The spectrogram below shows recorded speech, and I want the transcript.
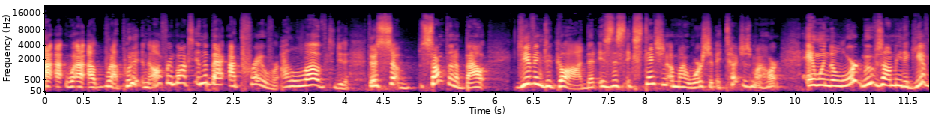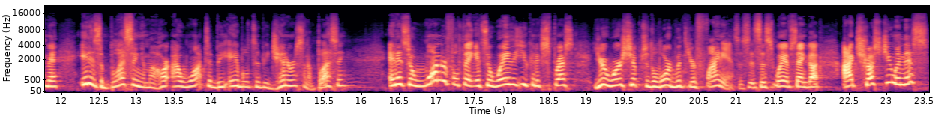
I, I, when, I, when, I, put it in the offering box in the back, I pray over it. I love to do that. There's so, something about giving to God that is this extension of my worship. It touches my heart. And when the Lord moves on me to give, man, it is a blessing in my heart. I want to be able to be generous and a blessing. And it's a wonderful thing. It's a way that you can express your worship to the Lord with your finances. It's this way of saying, God, I trust you in this.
